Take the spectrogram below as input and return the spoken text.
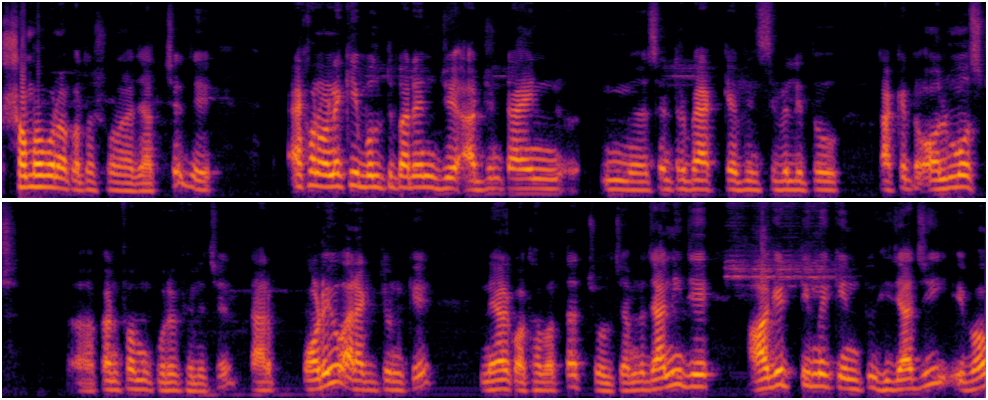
সম্ভাবনার কথা শোনা যাচ্ছে যে, এখন অনেকেই বলতে পারেন যে Argentine centre back Kevin Sibille তো তাকে তো অলমোস্ট কনফার্ম করে ফেলেছে। তারপরেও আরেকজনকে নেয়ার কথাবার্তা চলছে। আমরা জানি যে আগের টিমে কিন্তু হিজাজি এবং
